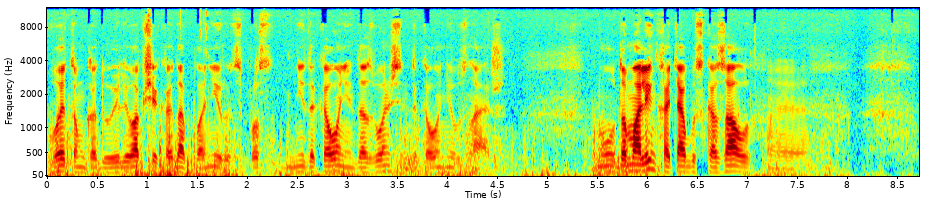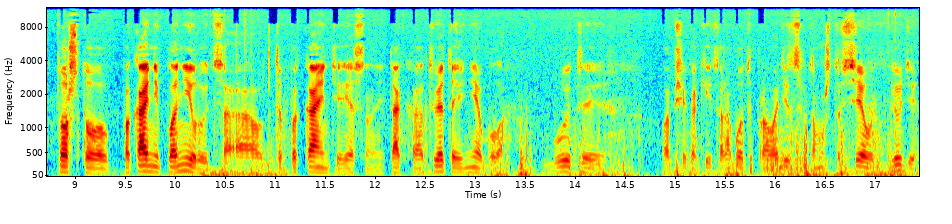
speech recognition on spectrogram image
в этом году или вообще когда планируется? Просто ни до кого не дозвонишься, ни до кого не узнаешь. Ну, Домалин хотя бы сказал, э, то, что пока не планируется, а ТПК интересно, и так ответа и не было. Будет и вообще какие-то работы проводиться, потому что все вот люди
